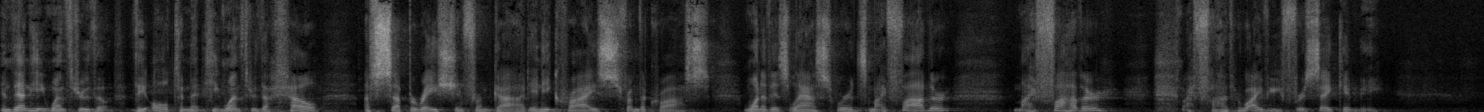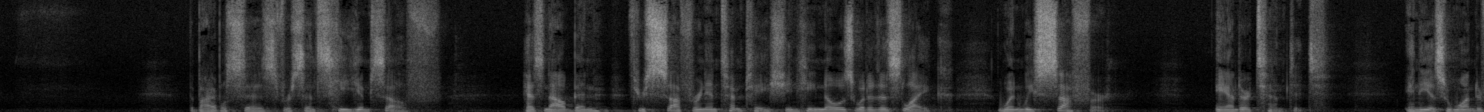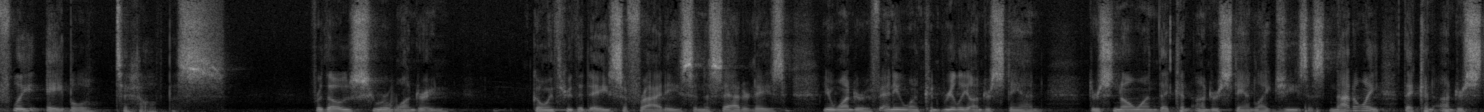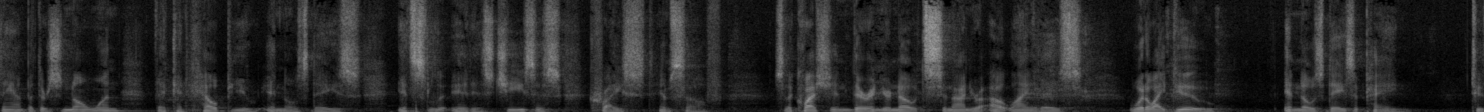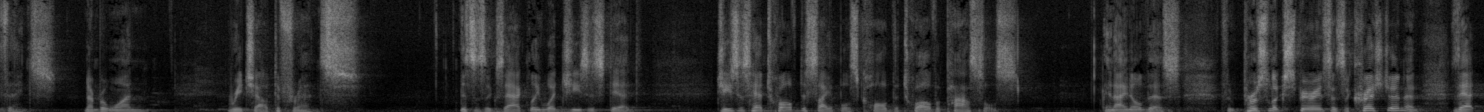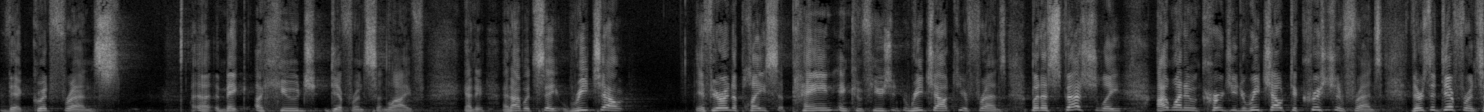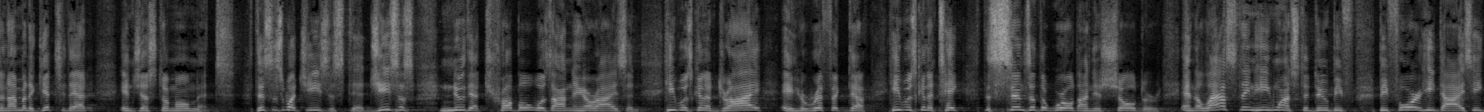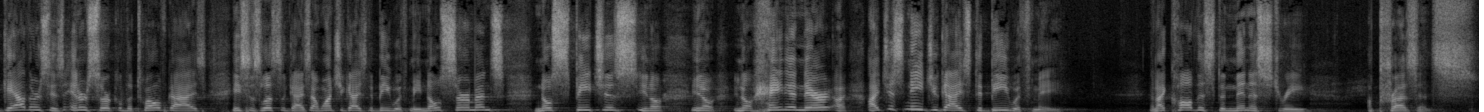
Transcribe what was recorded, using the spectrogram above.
And then he went through the, the ultimate. He went through the hell of separation from God. And he cries from the cross, one of his last words My Father, my Father, my Father, why have you forsaken me? The Bible says, For since he himself has now been through suffering and temptation. He knows what it is like when we suffer and are tempted. And He is wonderfully able to help us. For those who are wondering, going through the days of Fridays and the Saturdays, you wonder if anyone can really understand. There's no one that can understand like Jesus. Not only that can understand, but there's no one that can help you in those days. It's, it is Jesus Christ Himself. So the question there in your notes and on your outline it is what do I do in those days of pain? Two things. Number one, reach out to friends. This is exactly what Jesus did. Jesus had 12 disciples called the 12 apostles. And I know this through personal experience as a Christian and that, that good friends uh, make a huge difference in life. And, and I would say, reach out. If you're in a place of pain and confusion, reach out to your friends. But especially, I want to encourage you to reach out to Christian friends. There's a difference, and I'm going to get to that in just a moment. This is what Jesus did. Jesus knew that trouble was on the horizon. He was going to die a horrific death. He was going to take the sins of the world on his shoulder. And the last thing he wants to do before he dies, he gathers his inner circle, the 12 guys. He says, Listen, guys, I want you guys to be with me. No sermons, no speeches, you know, you know, you know hang in there. I just need you guys to be with me. And I call this the ministry of presence.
